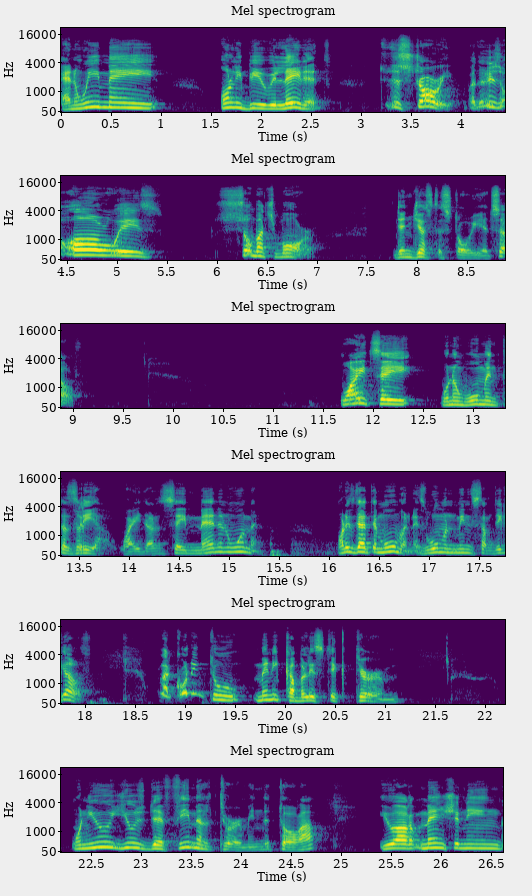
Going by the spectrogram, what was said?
And we may only be related to the story, but there is always so much more than just the story itself. Why it say when a woman tazria? Why it doesn't say men and women? What is that a woman? As woman means something else. Well, according to many Kabbalistic terms, when you use the female term in the Torah, you are mentioning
